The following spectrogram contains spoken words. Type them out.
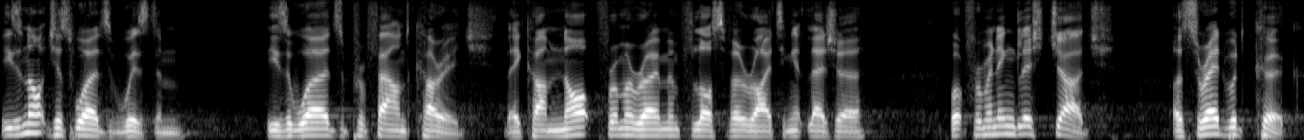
These are not just words of wisdom, these are words of profound courage. They come not from a Roman philosopher writing at leisure, but from an English judge a Sir Edward Coke,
